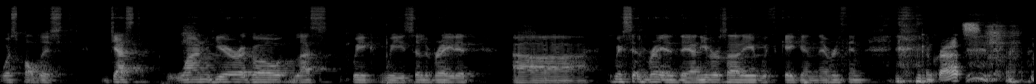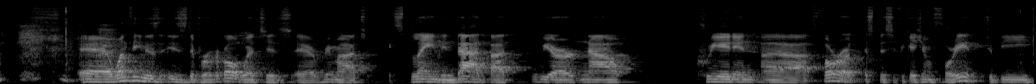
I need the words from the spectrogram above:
was published just one year ago. Last week we celebrated uh, we celebrated the anniversary with cake and everything. Congrats. uh, one thing is, is the protocol, which is uh, pretty much explained in that, but we are now creating a thorough specification for it to be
